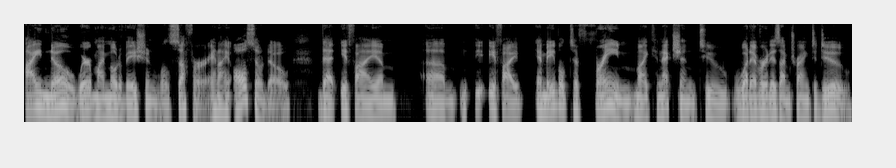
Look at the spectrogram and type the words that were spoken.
I know where my motivation will suffer, and I also know that if I am um, if I am able to frame my connection to whatever it is I'm trying to do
